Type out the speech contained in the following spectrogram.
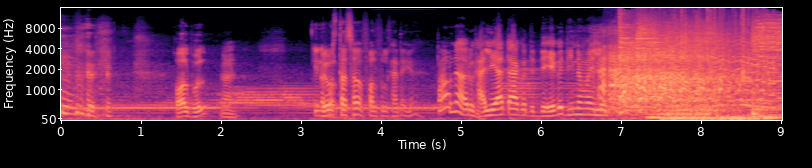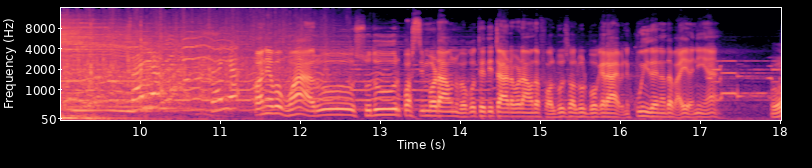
फलफुल। किन व्यवस्था छ फलफुल खाने क्या? पाहुनाहरू खाली हात आएको त देखेको थिइनँ मैले? अनि अब उहाँहरू सुदूर पश्चिमबाट आउनुभएको त्यति टाढाबाट आउँदा फलफुल सलफुल बोकेर आयो भने कुहिँदैन त भाइ हो नि यहाँ हो?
